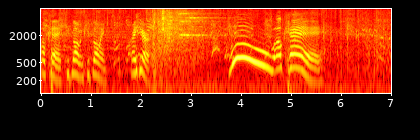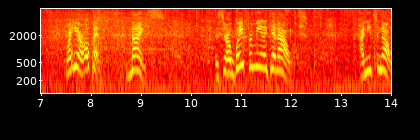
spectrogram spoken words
Okay, keep going, keep going. Right here. Woo! Okay. Right here, open. Nice. Is there a way for me to get out? I need to know.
